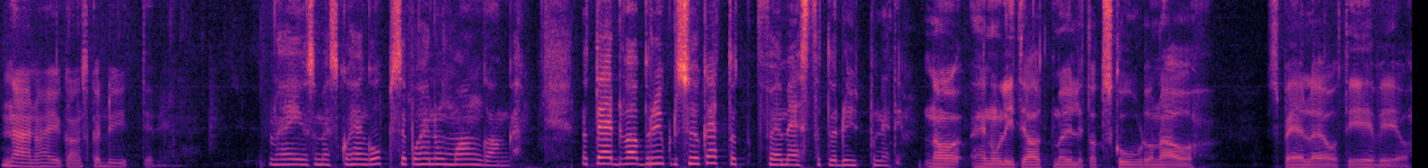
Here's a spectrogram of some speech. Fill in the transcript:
Nej, det är ju ganska dyrt. jag. Nej, ju som jag skulle hänga upp sig på henne många gånger. Nå Ted, vad brukar du söka efter för mest att du är ute på nätet? Nå, det är nog lite allt möjligt åt skolorna och spela och TV och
